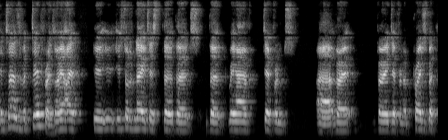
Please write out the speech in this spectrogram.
in terms of a difference, I mean, I you, you, you sort of noticed that that that we have different uh, very very different approaches, but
